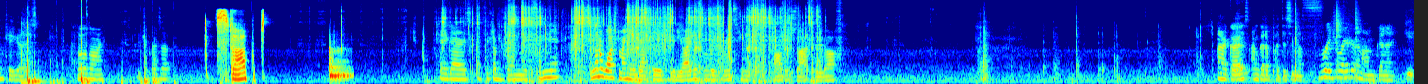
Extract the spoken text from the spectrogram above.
Okay, guys. Hold on. Put you guys up. stop Okay, guys. I think I'm done mixing it. I'm gonna wash my hands after this video. I just was rinsing all the soft food off. Alright guys, I'm gonna put this in the refrigerator and I'm gonna get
